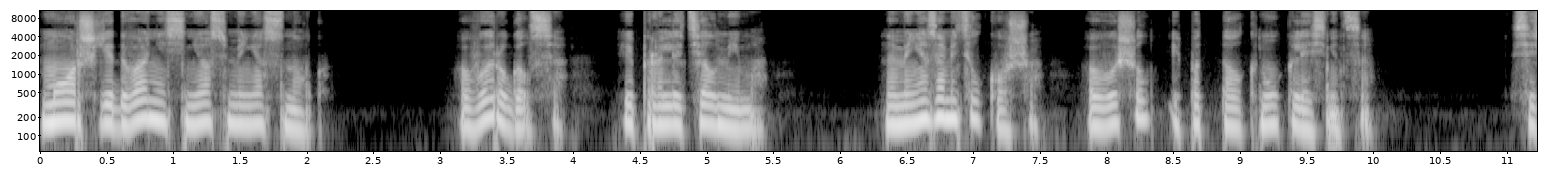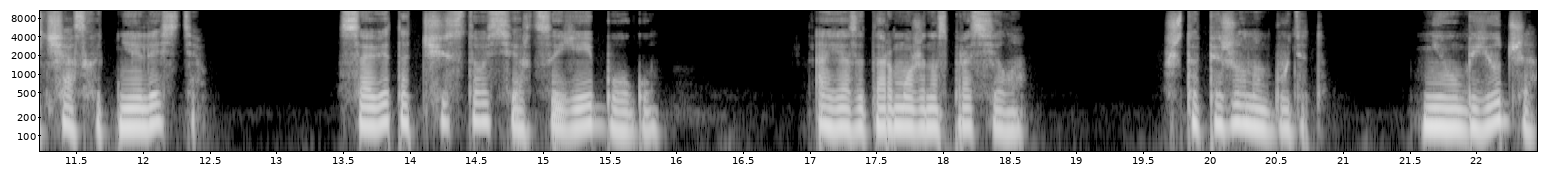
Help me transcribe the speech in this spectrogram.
Морж едва не снес меня с ног. Выругался и пролетел мимо. Но меня заметил Коша, вышел и подтолкнул к лестнице. Сейчас хоть не лезьте. Совет от чистого сердца, ей-богу. А я заторможенно спросила, что пижону будет? Не убьют же?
